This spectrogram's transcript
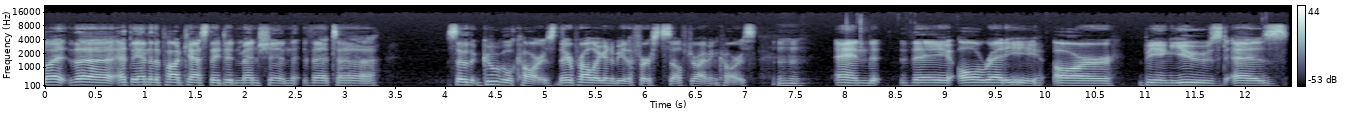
but the at the end of the podcast, they did mention that uh, so the Google cars, they're probably going to be the first self-driving cars, Mhm. and they already are being used as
